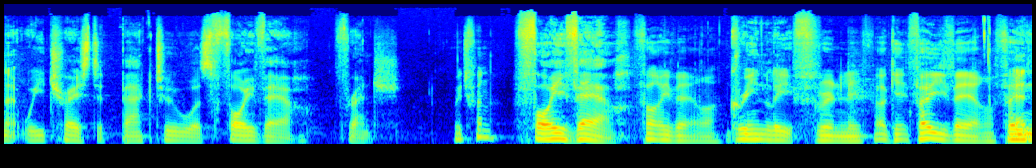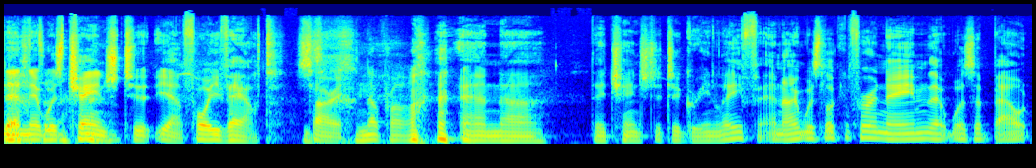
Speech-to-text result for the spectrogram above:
that we traced it back to was Feuille Vert, French. which one? Feuille Vert, Feuille vert, green leaf. Greenleaf. Okay, feuille vert, feuille and then it was changed to, yeah, Feuille Verte, sorry. no problem. and uh, they changed it to green leaf. and I was looking for a name that was about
